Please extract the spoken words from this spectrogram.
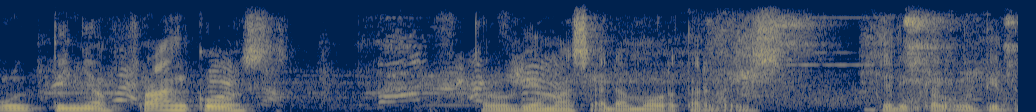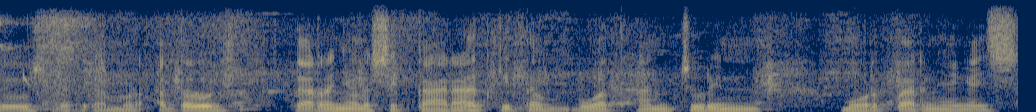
ultinya Franco. Kalau dia masih ada mortar guys. Jadi kalau ulti itu sudah tidak mortar atau caranya oleh sekarat kita buat hancurin mortarnya guys.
